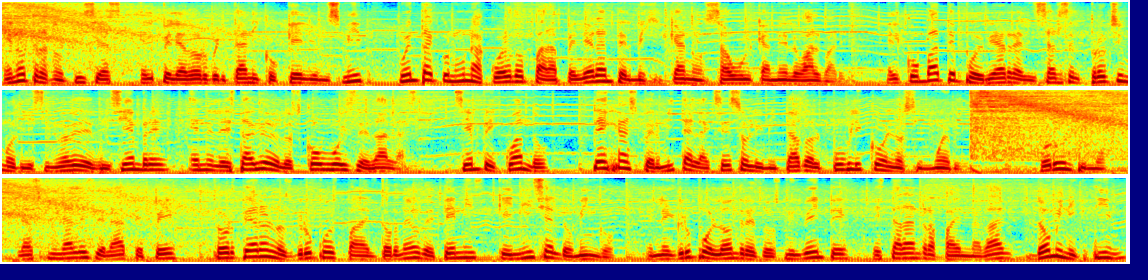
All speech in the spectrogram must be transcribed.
En otras noticias, el peleador británico Kellyn Smith cuenta con un acuerdo para pelear ante el mexicano Saúl Canelo Álvarez. El combate podría realizarse el próximo 19 de diciembre en el estadio de los Cowboys de Dallas, siempre y cuando Texas permita el acceso limitado al público en los inmuebles. Por último, las finales de la ATP sortearon los grupos para el torneo de tenis que inicia el domingo. En el grupo Londres 2020 estarán Rafael Nadal, Dominic Thiem,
